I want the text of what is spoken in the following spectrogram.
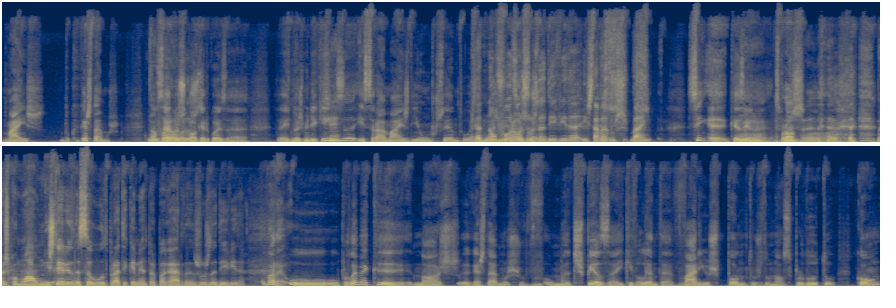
mais do que gastamos. Não zero a qualquer coisa em 2015 Sim. e será mais de 1% Portanto, em não foram os juros da dívida e estávamos bem. Sim, eh, quer dizer, uhum. pronto. Mas, mas, como há um Ministério da Saúde praticamente para pagar os juros da dívida. Agora, o, o problema é que nós gastamos uma despesa equivalente a vários pontos do nosso produto com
